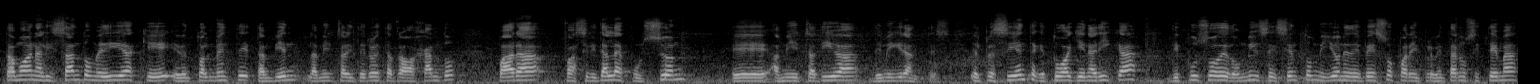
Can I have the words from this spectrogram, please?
Estamos analizando medidas que eventualmente también la ministra del Interior está trabajando para facilitar la expulsión eh, administrativa de migrantes. El presidente que estuvo aquí en Arica dispuso de 2.600 millones de pesos para implementar un sistema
